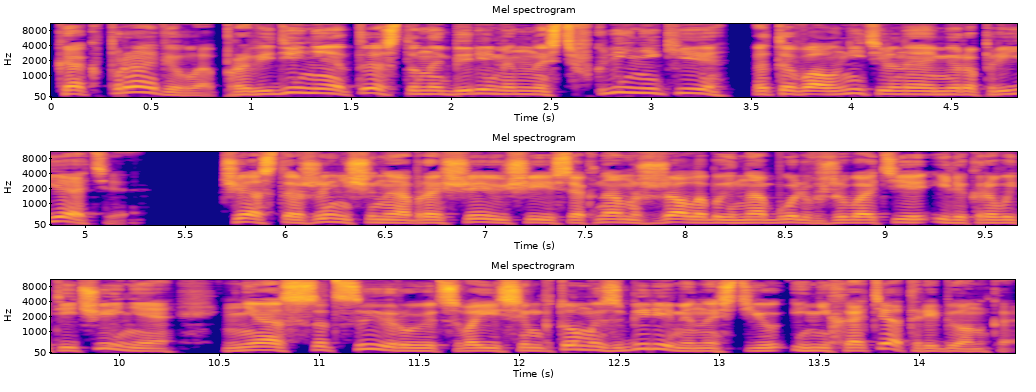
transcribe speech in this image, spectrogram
Как правило, проведение теста на беременность в клинике – это волнительное мероприятие. Часто женщины, обращающиеся к нам с жалобой на боль в животе или кровотечение, не ассоциируют свои симптомы с беременностью и не хотят ребенка.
